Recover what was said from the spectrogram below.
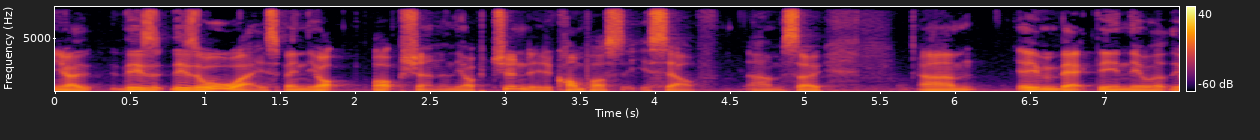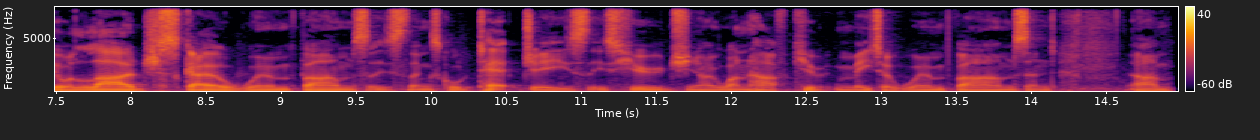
you know, there's there's always been the op- option and the opportunity to compost it yourself. Um, so um, even back then, there were there were large scale worm farms. These things called tap Gs. These huge, you know, one half cubic meter worm farms and um,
